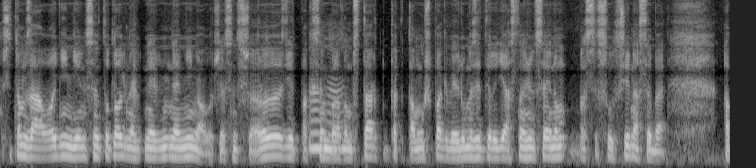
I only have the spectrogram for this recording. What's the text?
při tom závodním dění jsem to tolik ne, ne, nevnímal, protože jsem šel rozjezdit, pak uh-huh. jsem byl na tom startu, tak tam už pak vědu mezi ty lidi a snažím se jenom vlastně soustředit na sebe. A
